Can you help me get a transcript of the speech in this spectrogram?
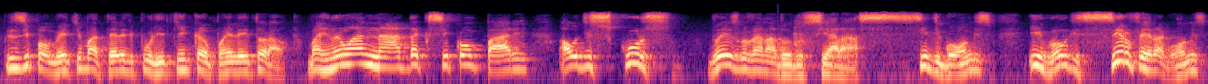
principalmente em matéria de política em campanha eleitoral. Mas não há nada que se compare ao discurso do ex-governador do Ceará, Cid Gomes, irmão de Ciro Ferreira Gomes,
